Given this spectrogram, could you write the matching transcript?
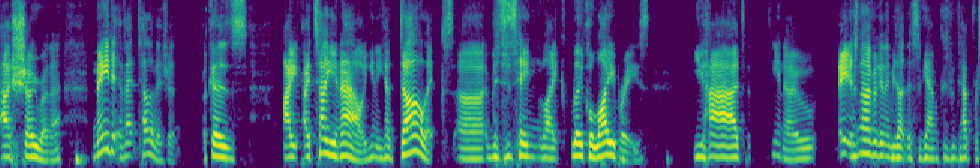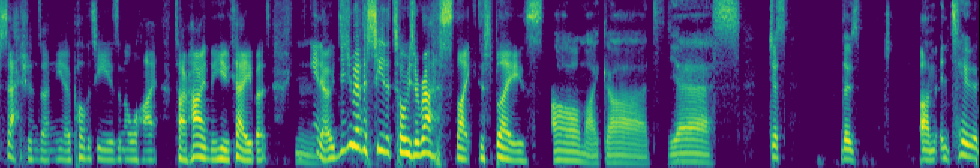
as showrunner made it event television because. I, I tell you now, you know, you had Daleks uh, visiting like local libraries. You had, you know, it is never going to be like this again because we've had recessions and you know poverty is an all high time high in the UK. But Mm. you know, did you ever see the Toys R Us like displays? Oh my god, yes. Just those um interior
